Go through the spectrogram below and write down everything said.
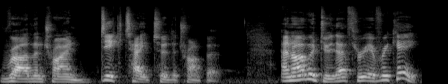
rather than try and dictate to the trumpet. And I would do that through every key.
